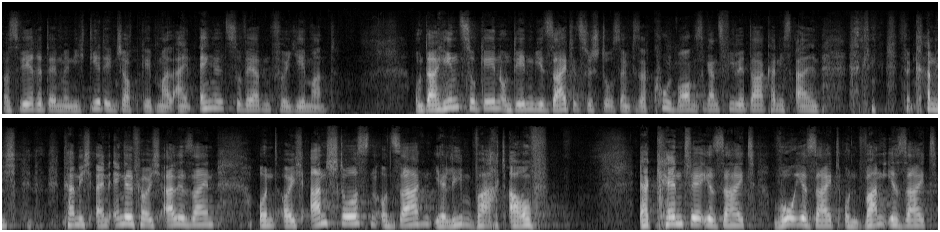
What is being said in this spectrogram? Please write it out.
was wäre denn, wenn ich dir den Job gebe, mal ein Engel zu werden für jemand? Und dahin zu gehen und denen die Seite zu stoßen. Ich habe gesagt, cool, morgen sind ganz viele da, kann ich allen, dann kann ich, kann ich ein Engel für euch alle sein und euch anstoßen und sagen, ihr Lieben, wacht auf. Erkennt, wer ihr seid, wo ihr seid und wann ihr seid,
